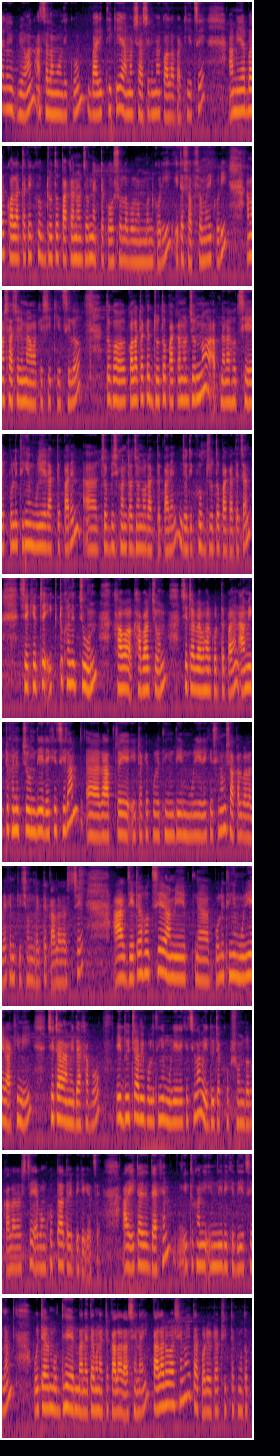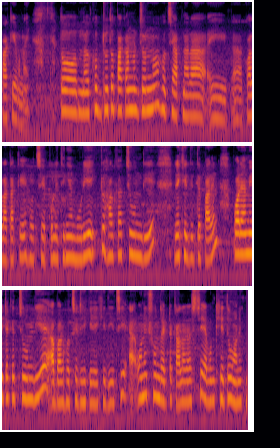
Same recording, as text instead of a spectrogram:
Hello everyone, আসসালামু আলাইকুম। বাড়ি থেকে আমার শাশুড়ি মা কলা পাঠিয়েছে। আমি আবার কলাটাকে খুব দ্রুত পাকানোর জন্য একটা কৌশল অবলম্বন করি। এটা সবসময় করি। আমার শাশুড়ি মা আমাকে শিখিয়েছিল। তো কলাটাকে দ্রুত পাকানোর জন্য আপনারা হচ্ছে পলিথিনে মুড়িয়ে রাখতে পারেন চব্বিশ ঘণ্টার জন্য রাখতে পারেন, যদি খুব দ্রুত পাকাতে চান। সেক্ষেত্রে একটুখানি চুন, খাওয়া, খাবার চুন, সেটা ব্যবহার করতে পারেন। আমি একটুখানি চুন দিয়ে রেখেছিলাম রাত্রে এটাকে পলিথিন দিয়ে মুড়িয়ে রেখেছিলাম। সকালবেলা দেখেন কি সুন্দর একটা কালার আসছে। আর যেটা হচ্ছে আমি পলিথিনে মুড়িয়ে রাখিনি, সেটা আমি দেখাবো। এই দুইটা আমি পলিথিনে মুড়িয়ে রেখেছিলাম, এই দুইটা খুব সুন্দর কালার আসছে এবং খুব তাড়াতাড়ি পেকে গেছে। আর এটা দেখেন, একটুখানি এমনি রেখে দিয়েছিলাম। ওইটার মধ্যে মানে তেমন একটা কালার আসে নাই। কালারও আসে নাই, তারপরে ওটা ঠিকঠাক মতো পাকেও নাই। তো খুব দ্রুত পাকানোর জন্য হচ্ছে আপনারা এই কলাটাকে হচ্ছে পলিথিনে মুড়িয়ে একটু হালকা চুন দিয়ে রেখে দিতে পারেন। পরে আমি এটাকে চুন দিয়ে আবার হচ্ছে ঢেকে রেখে দিয়েছি। অনেক সুন্দর একটা কালার আসছে এবং খেতেও অনেক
